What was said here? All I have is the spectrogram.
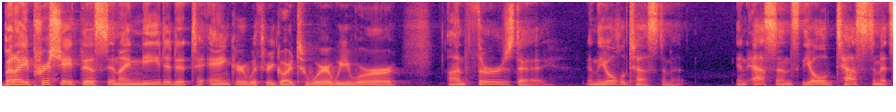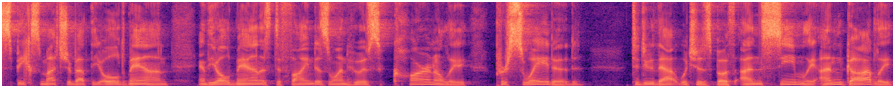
But I appreciate this, and I needed it to anchor with regard to where we were on Thursday in the Old Testament. In essence, the Old Testament speaks much about the old man, and the old man is defined as one who is carnally persuaded to do that which is both unseemly, ungodly,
